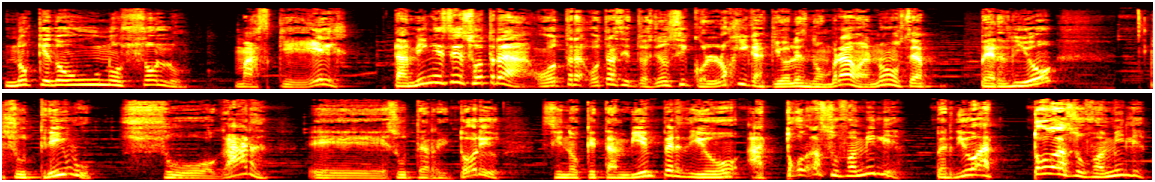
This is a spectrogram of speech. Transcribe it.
no quedó uno solo, más que él. También esa es otra, otra, otra situación psicológica que yo les nombraba, ¿no? O sea, perdió su tribu, su hogar, eh, su territorio, sino que también perdió a toda su familia, perdió a toda su familia.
